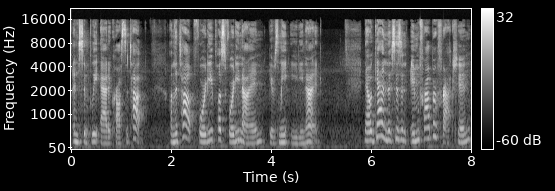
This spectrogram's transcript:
and simply add across the top. On the top, 40 plus 49 gives me 89. Now again, this is an improper fraction,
